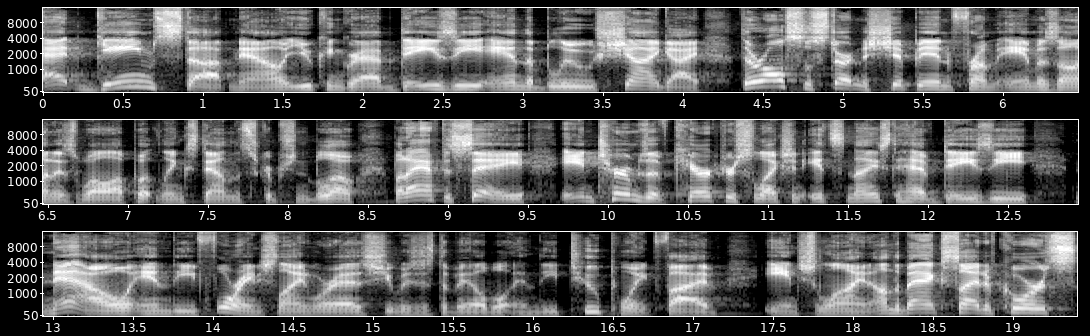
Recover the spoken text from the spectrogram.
At GameStop now, you can grab Daisy and the blue Shy Guy. They're also starting to ship in from Amazon as well. I'll put links down the description below. But I have to say, in terms of character selection, it's nice to have Daisy now in the 4 inch line, whereas she was just available in the 2.5 inch line. On the back side, of course,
